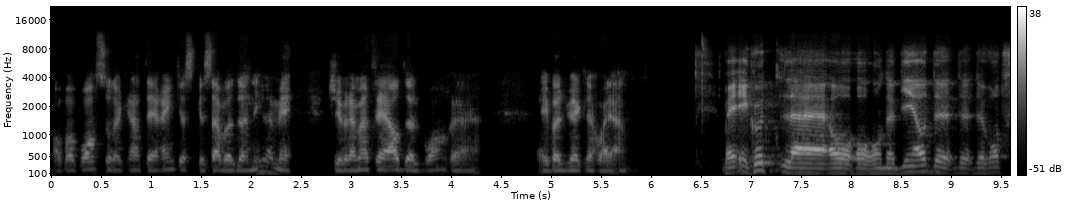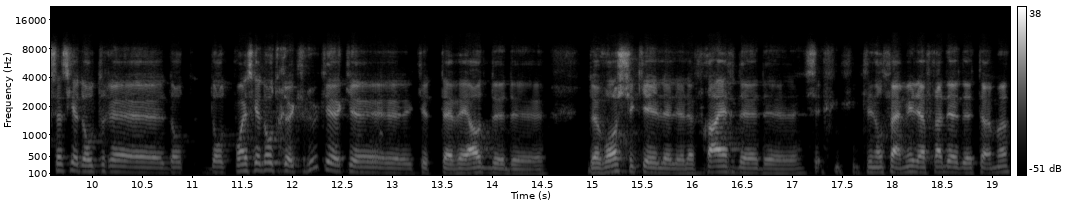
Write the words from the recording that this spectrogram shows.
on, va voir sur le grand terrain qu'est-ce que ça va donner, là, mais j'ai vraiment très hâte de le voir évoluer avec le Royal. Ben, écoute, on, a bien hâte de, voir tout ça. Est-ce qu'il y a d'autres, euh, points? Est-ce qu'il y a d'autres recrues que, tu avais hâte de, voir? Je sais que le, frère de, de les noms de famille, le frère de, Thomas,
